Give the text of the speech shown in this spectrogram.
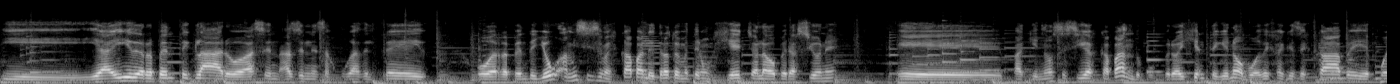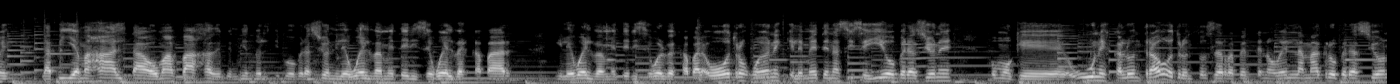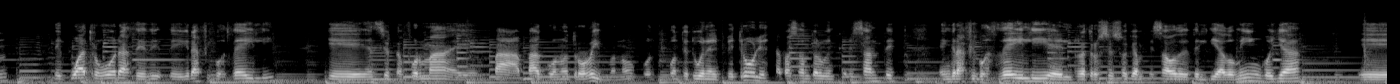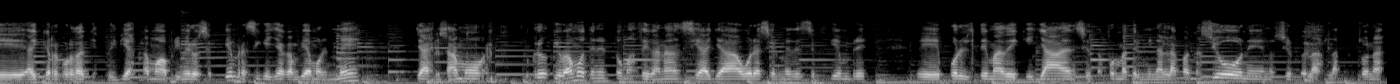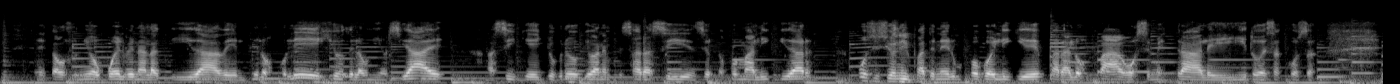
Y, ahí de repente, claro, hacen, hacen esas jugadas del trade. O de repente, yo a mí si se me escapa, le trato de meter un hedge a las operaciones eh, para que no se siga escapando. Pues, pero hay gente que no, pues deja que se escape y después la pilla más alta o más baja, dependiendo del tipo de operación, y le vuelve a meter y se vuelve a escapar. Y le vuelve a meter y se vuelve a escapar. O otros hueones que le meten así seguido operaciones como que un escalón tras otro, entonces de repente no ven la macro operación de cuatro horas de, gráficos daily, que en cierta forma eh, va, con otro ritmo, ¿no? Ponte tú en el petróleo, está pasando algo interesante en gráficos daily, el retroceso que ha empezado desde el día domingo ya. Eh, hay que recordar que hoy día estamos a primero de septiembre, así que ya cambiamos el mes, ya estamos, yo creo que vamos a tener tomas de ganancia ya ahora hacia el mes de septiembre eh, por el tema de que ya en cierta forma terminan las vacaciones, ¿no es cierto? Las, las personas en Estados Unidos vuelven a la actividad de, los colegios, de las universidades, así que yo creo que van a empezar así, en cierta forma, a liquidar posiciones para tener un poco de liquidez para los pagos semestrales y, todas esas cosas.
